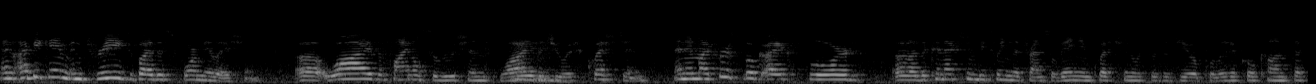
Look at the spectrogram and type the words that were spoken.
And I became intrigued by this formulation. Uh, why the final solution? Why the Jewish question? And in my first book, I explored uh, the connection between the Transylvanian question, which was a geopolitical contest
